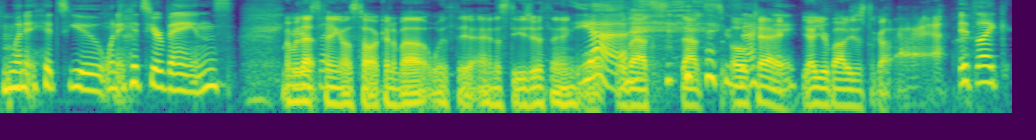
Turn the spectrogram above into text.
Hmm. when it hits you, when it hits your veins, Remember that just like- thing I was talking about with the anesthesia thing? Yeah. Well, that's that's okay. Yeah, your body's just like ah. it's like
